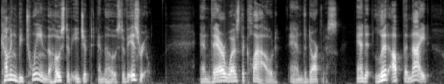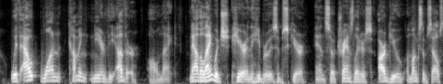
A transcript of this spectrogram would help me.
coming between the host of Egypt and the host of Israel. And there was the cloud and the darkness, and it lit up the night without one coming near the other all night. Now, the language here in the Hebrew is obscure, and so translators argue amongst themselves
